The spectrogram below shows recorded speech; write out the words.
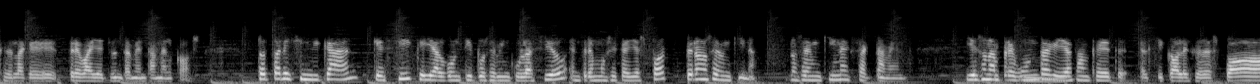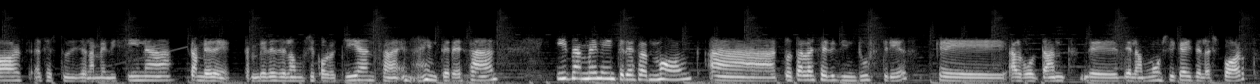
que és la que treballa juntament amb el cos. Tot pareix indicar que sí que hi ha algun tipus de vinculació entre música i esport, però no sabem quina, no sabem quina exactament. I és una pregunta que ja s'han fet els psicòlegs de l'esport, els estudis de la medicina, també, de, també des de la musicologia ens ha, ens ha interessat, i també l'ha interessat molt a tota la sèrie d'indústries que al voltant de, de la música i de l'esport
